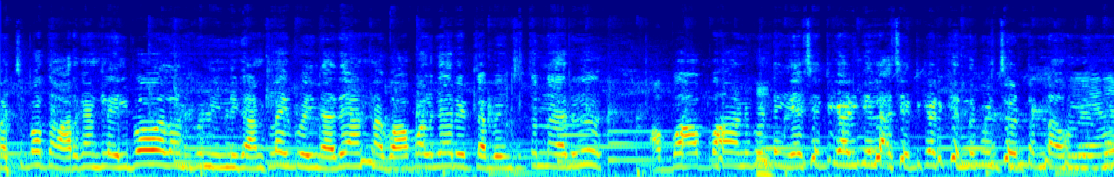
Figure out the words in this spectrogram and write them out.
మర్చిపోతాం. అరగంటలో వెళ్ళిపోవాలనుకుని ఇన్ని గంటలు అయిపోయింది. అదే అంటున్నా. గోపాల్ గారు ఇట్లా పెంచుతున్నారు. అబ్బా అబ్బా అనుకుంటే ఏ చెట్టు కాడికి వెళ్ళి ఆ చెట్టు కాడికి కింద కూర్చుంటున్నాం మేము?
